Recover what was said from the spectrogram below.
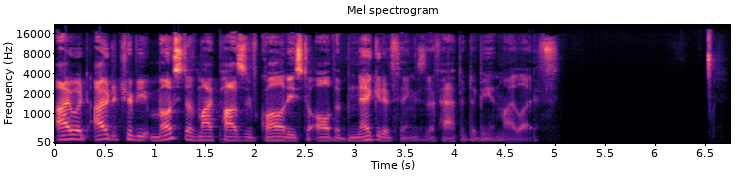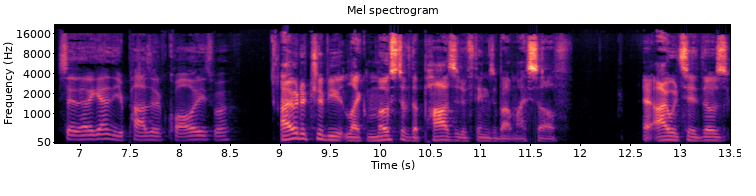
I would I would attribute most of my positive qualities to all the negative things that have happened to me in my life. Say that again. Your positive qualities. Well, I would attribute like most of the positive things about myself. I would say those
